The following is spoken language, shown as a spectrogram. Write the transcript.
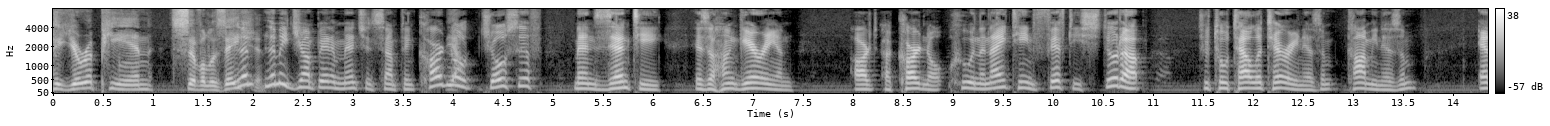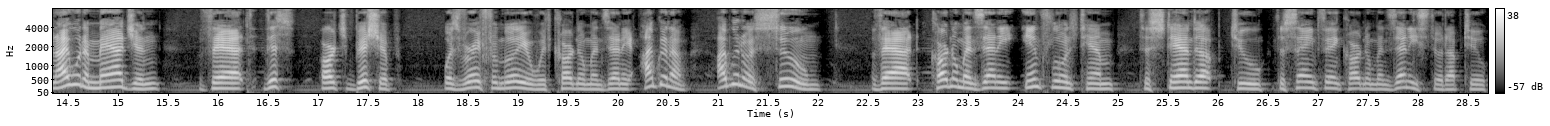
to European civilization. Let, let me jump in and mention something. Cardinal yeah. Joseph Mindszenty is a Hungarian uh, a cardinal who in the 1950s stood up to totalitarianism, communism, and I would imagine that this archbishop was very familiar with Cardinal Mindszenty. I'm going to I'm going to assume that Cardinal Mindszenty influenced him to stand up to the same thing Cardinal Mindszenty stood up to,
